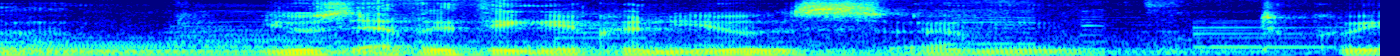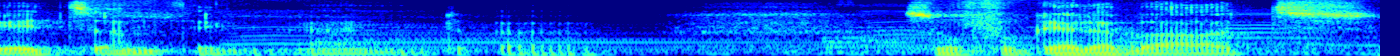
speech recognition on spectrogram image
um, use everything you can use um, to create something, and uh, so forget about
